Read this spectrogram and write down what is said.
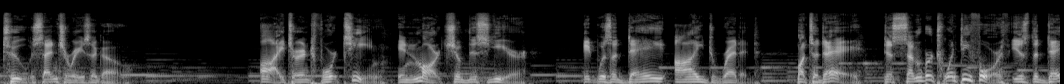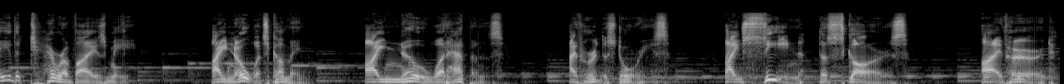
two centuries ago. I turned 14 in March of this year. It was a day I dreaded, but today, December 24th, is the day that terrifies me. I know what's coming. I know what happens. I've heard the stories. I've seen the scars. I've heard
